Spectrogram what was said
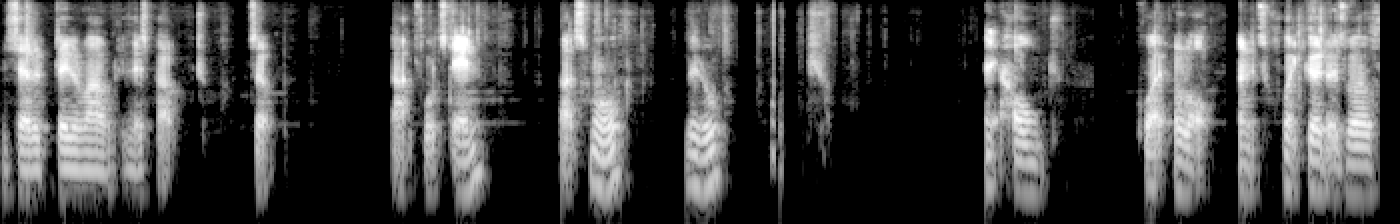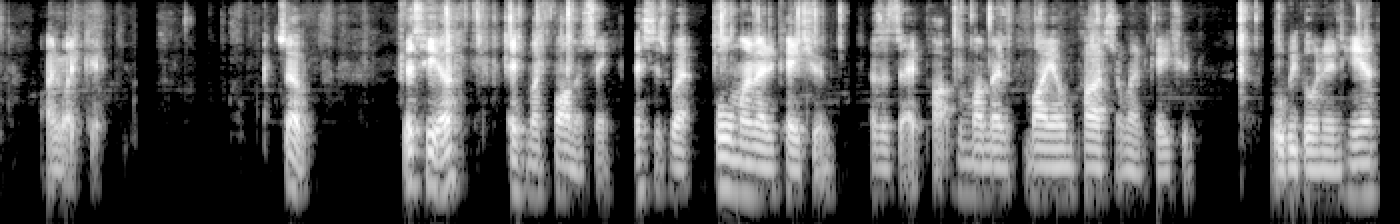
instead of digging around in this pouch. So that's what's in that small little pouch. And it holds quite a lot and it's quite good as well. I like it. So this here is my pharmacy. This is where all my medication, as I said, apart from my my own personal medication, will be going in here.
